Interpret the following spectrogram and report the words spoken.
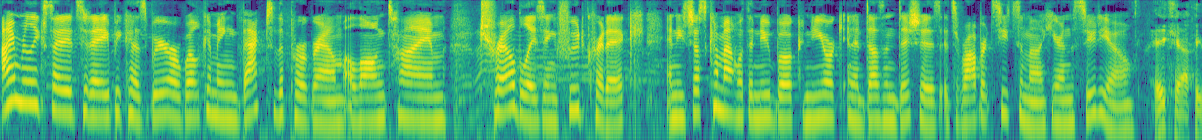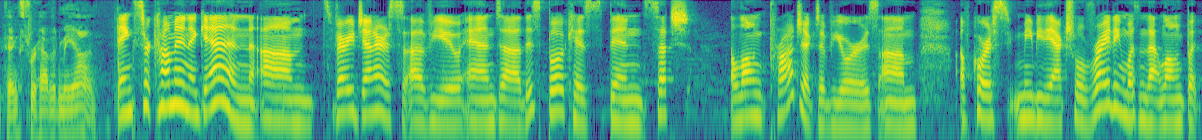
I'm really excited today because we are welcoming back to the program a long-time trailblazing food critic, and he's just come out with a new book, New York in a Dozen Dishes. It's Robert Sietsema here in the studio. Hey, Cathy, thanks for having me on. Thanks for coming again. Um, it's very generous of you, and uh, this book has been such a long project of yours. Um, of course, maybe the actual writing wasn't that long, but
